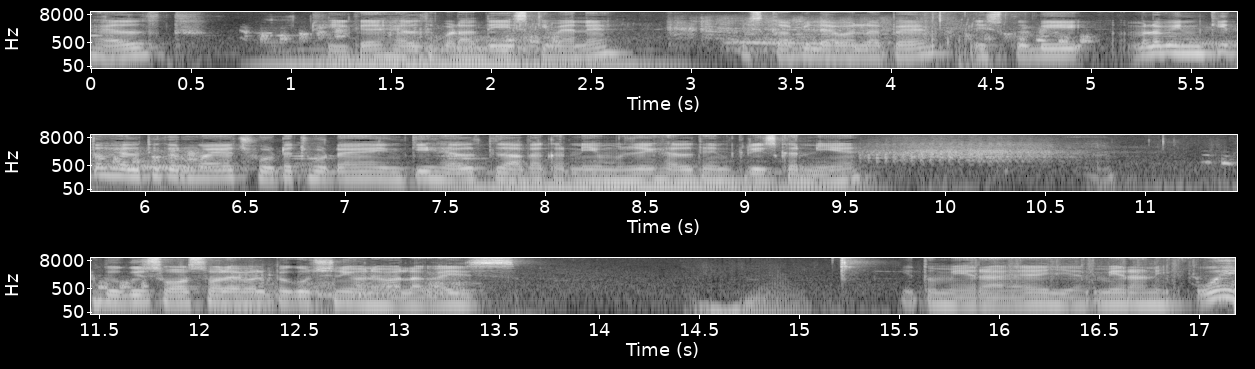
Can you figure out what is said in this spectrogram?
health ठीक है हेल्थ बढ़ा दी इसकी मैंने. इसका भी लेवल अप है. इसको भी मतलब इनकी तो हेल्थ ही करूँगा या छोटे छोटे हैं, इनकी हेल्थ ज़्यादा करनी है मुझे हेल्थ इंक्रीज़ करनी है. क्योंकि सौ सौ लेवल पे कुछ नहीं होने वाला गाइस ये तो मेरा है, ये मेरा नहीं, ओए,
